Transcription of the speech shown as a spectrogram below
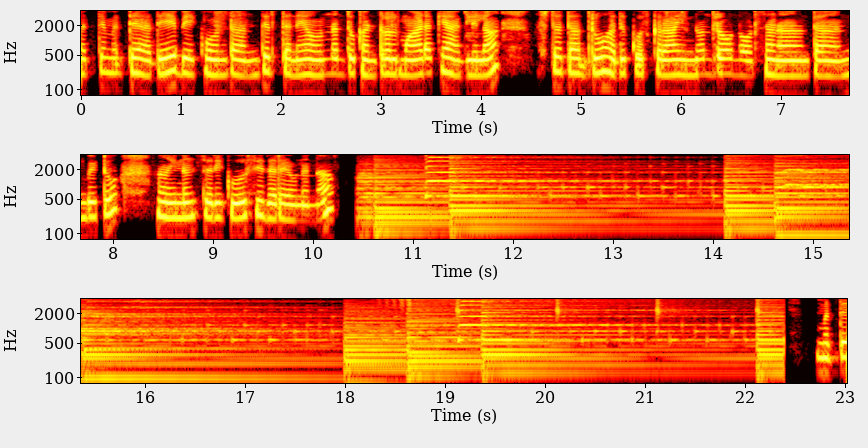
ಮತ್ತೆ ಮತ್ತೆ ಅದೇ ಬೇಕು ಅಂತ ಅಂತಿರ್ತಾನೆ. ಅವನಂತೂ ಕಂಟ್ರೋಲ್ ಮಾಡಕ್ಕೆ ಆಗ್ಲಿಲ್ಲ. ಅಷ್ಟೊತ್ತಾದ್ರೂ ಅದಕ್ಕೋಸ್ಕರ ಇನ್ನೊಂದ್ ರೌಂಡ್ ಓಡ್ಸೋಣ ಅಂತ ಇನ್ನೊಂದು ಇನ್ನೊಂದ್ ಸರಿ ಕೂರ್ಸಿದ್ದಾರೆ ಅವನನ್ನ. ಮತ್ತೆ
